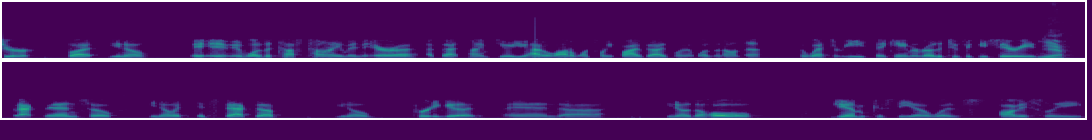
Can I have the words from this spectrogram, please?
sure. But you know, it, it, it was a tough time and era at that time too. You had a lot of 125 guys when it wasn't on the the West or East. They came and rode the 250 series Yeah. back then. So you know, it it stacked up, you know, pretty good. And uh, you know, the whole Jim Castillo was obviously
